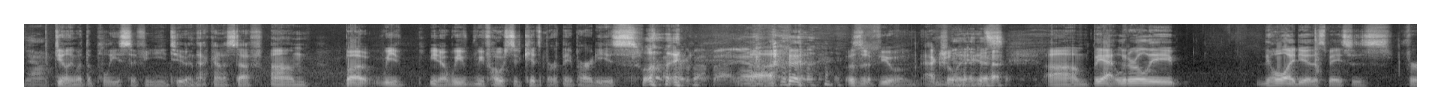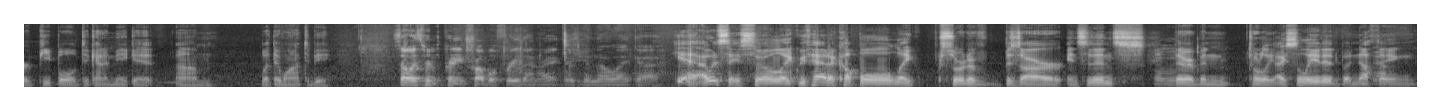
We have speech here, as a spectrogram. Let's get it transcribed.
Yeah. dealing with the police if you need to and that kind of stuff. Um, but we've you know we've we've hosted kids' birthday parties. I heard about that. Yeah. Those are a few of them actually. It's, um, but yeah, literally, the whole idea of the space is for people to kind of make it um, what they want it to be. so it's been pretty trouble free then, right? There's been no like uh Yeah, I would say so. Like we've had a couple like sort of bizarre incidents that have been totally isolated, but nothing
